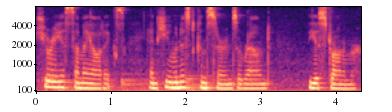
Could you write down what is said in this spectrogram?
curious semiotics, and humanist concerns around the astronomer.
